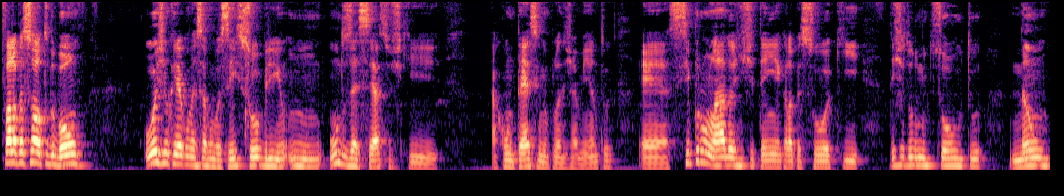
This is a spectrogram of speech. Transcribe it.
Fala pessoal, tudo bom? Hoje eu queria conversar com vocês sobre um, um dos excessos que acontecem no planejamento. É, se por um lado a gente tem aquela pessoa que deixa tudo muito solto, não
